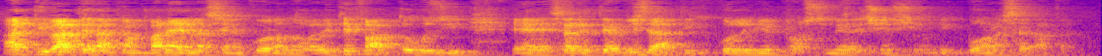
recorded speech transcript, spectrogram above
attivate la campanella se ancora non l'avete fatto così eh, sarete avvisati con le mie prossime recensioni. Buona serata!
